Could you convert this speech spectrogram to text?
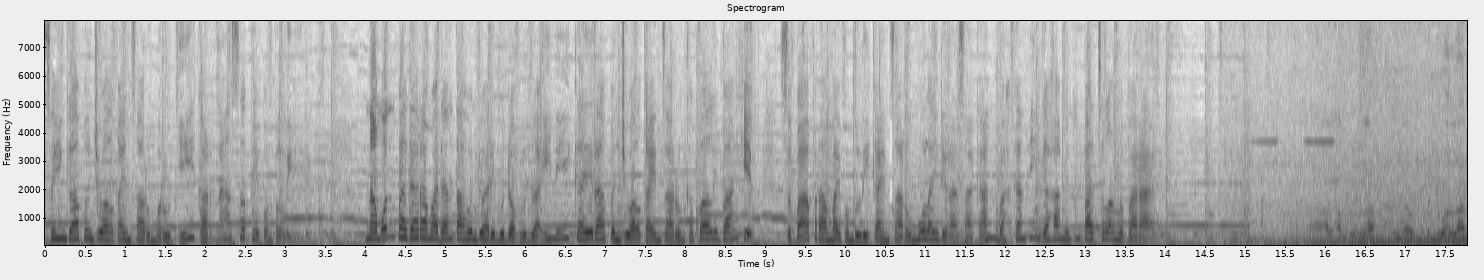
sehingga penjual kain sarung merugi karena sepi pembeli. Namun pada Ramadan tahun 2022 ini, gairah penjual kain sarung kembali bangkit, sebab ramai pembeli kain sarung mulai dirasakan bahkan hingga Hamin 4 jelang lebaran. Alhamdulillah penjualan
